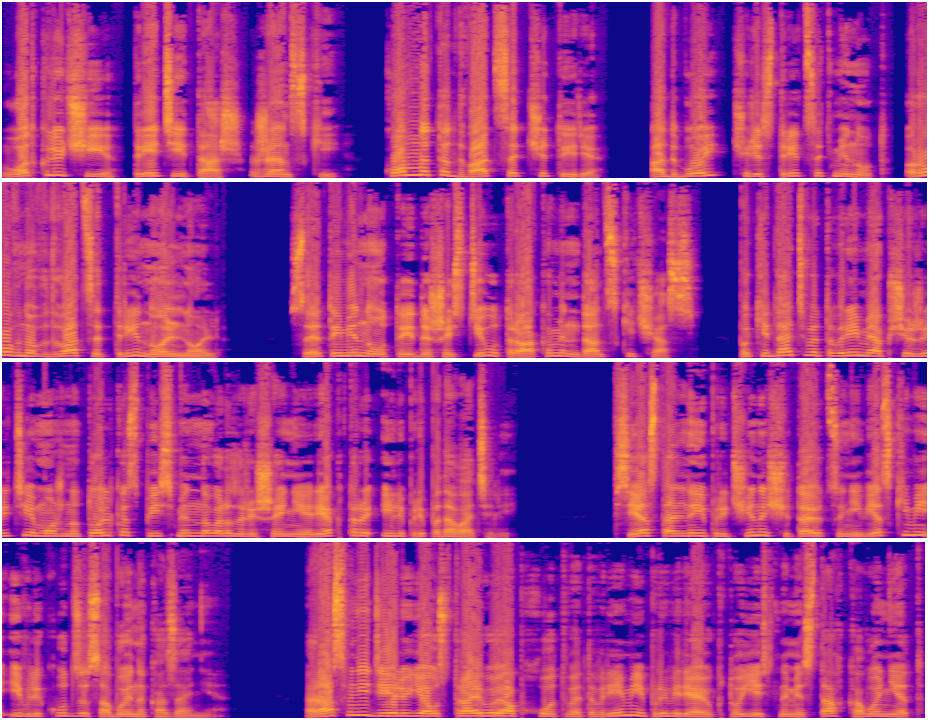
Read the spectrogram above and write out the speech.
«Вот ключи, третий этаж, женский. Комната 24. Отбой через 30 минут. Ровно в 23.00. С этой минуты и до 6 утра комендантский час. Покидать в это время общежитие можно только с письменного разрешения ректора или преподавателей. Все остальные причины считаются невескими и влекут за собой наказание. Раз в неделю я устраиваю обход в это время и проверяю, кто есть на местах, кого нет.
